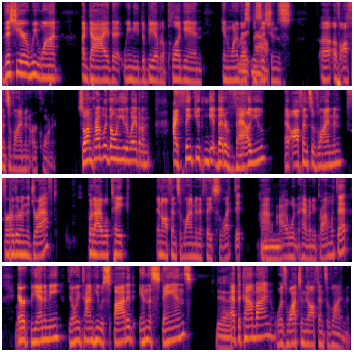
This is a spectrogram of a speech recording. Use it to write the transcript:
This year we want a guy that we need to be able to plug in in one of those Right positions uh, of offensive lineman or corner. So I'm probably going either way, but I'm I think you can get better value at offensive lineman further in the draft, but I will take an offensive lineman if they select it. Mhm. I, I wouldn't have any problem with that. Eric Bieniemy, the only time he was spotted in the stands yeah, at the combine was watching the offensive lineman.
